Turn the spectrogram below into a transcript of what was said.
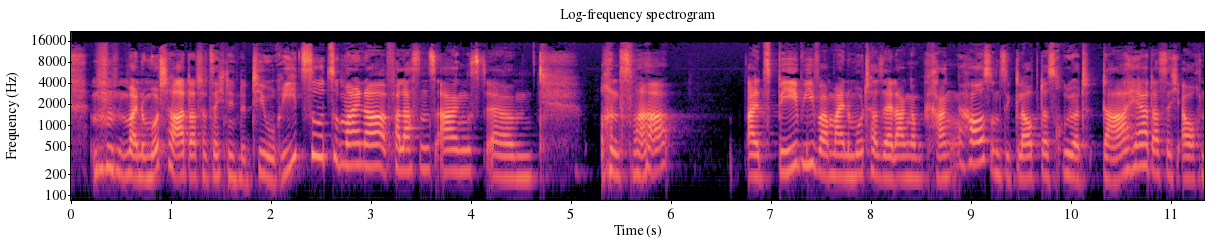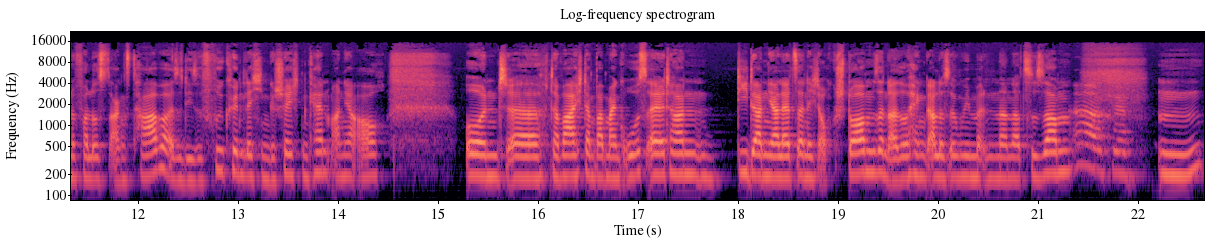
Meine Mutter hat da tatsächlich eine Theorie zu, zu meiner Verlassensangst. Ähm, und zwar als Baby war meine Mutter sehr lange im Krankenhaus und sie glaubt, das rührt daher, dass ich auch eine Verlustangst habe. Also diese frühkindlichen Geschichten kennt man ja auch. Und äh, da war ich dann bei meinen Großeltern, die dann ja letztendlich auch gestorben sind. Also hängt alles irgendwie miteinander zusammen. Ah, okay. Mhm.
